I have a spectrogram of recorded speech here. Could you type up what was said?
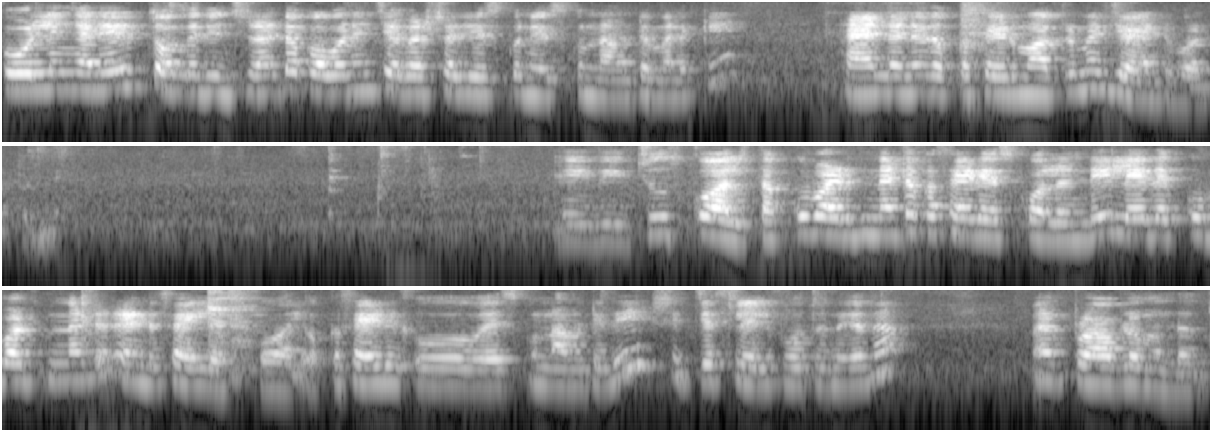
ఫోల్డింగ్ అనేది తొమ్మిది ఇంచులు. అంటే ఒక వన్ ఇంచ్ ఎక్స్ట్రా చేసుకుని వేసుకున్నామంటే మనకి హ్యాండ్ అనేది ఒక సైడ్ మాత్రమే జాయింట్ పడుతుంది. ఇది చూసుకోవాలి. తక్కువ పడుతుందంటే ఒక సైడ్ వేసుకోవాలండి. లేదా ఎక్కువ పడుతుందంటే రెండు సైడ్లు వేసుకోవాలి. ఒక సైడ్ వేసుకున్నామంటే ఇది స్టిచ్చెస్లో వెళ్ళిపోతుంది కదా మనకు ప్రాబ్లం ఉండదు.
